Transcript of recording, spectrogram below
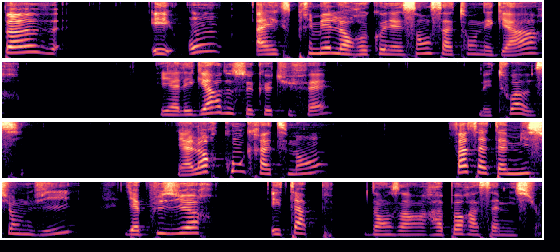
peuvent et ont à exprimer leur reconnaissance à ton égard et à l'égard de ce que tu fais, mais toi aussi. Et alors concrètement, face à ta mission de vie, il y a plusieurs étapes dans un rapport à sa mission.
